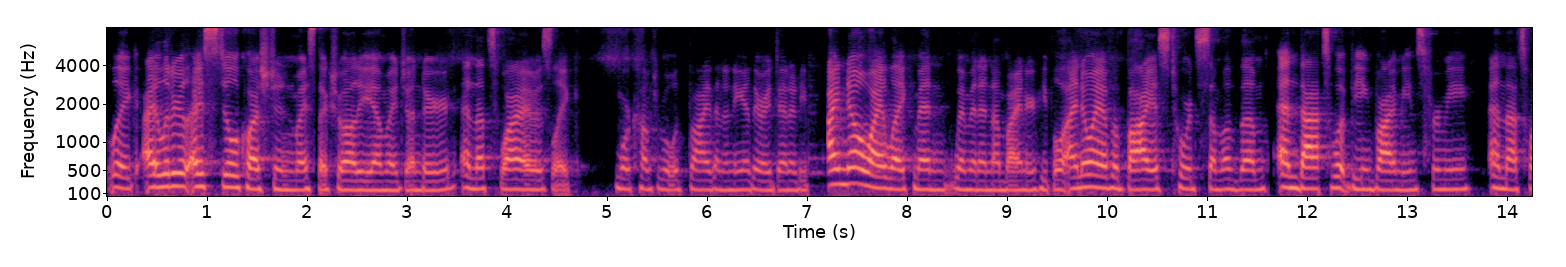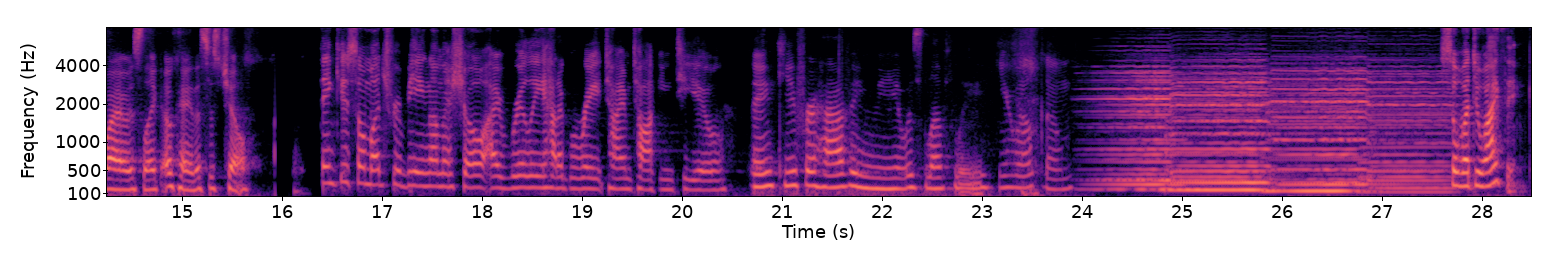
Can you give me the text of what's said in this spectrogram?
Like i literally i still question my sexuality and my gender. And that's why i was like more comfortable with bi than any other identity. I know i like men women and non-binary people. I know i have a bias towards some of them. And that's what being bi means for me. And that's why i was like okay this is chill. Thank you so much for being on the show. I really had a great time talking to you. thank you for having me. It was lovely. You're welcome. So, what do I think?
